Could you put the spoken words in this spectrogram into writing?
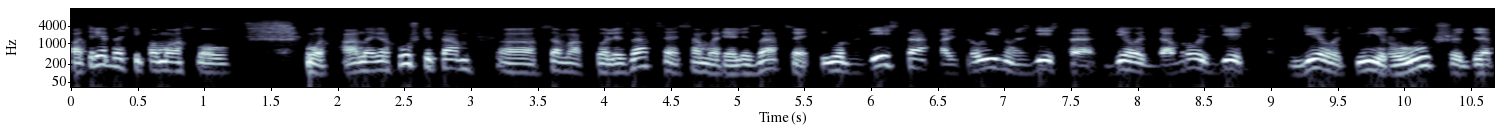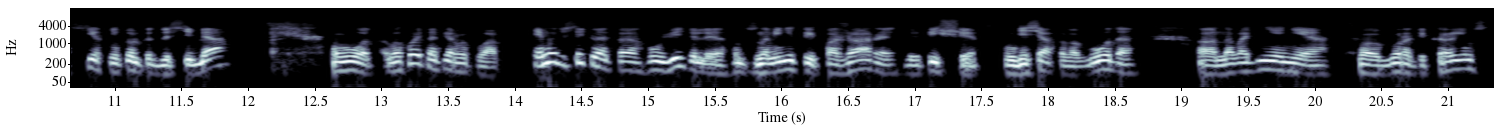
потребностей по Маслову. Вот. А на верхушке там э, самоактуализация, самореализация. И вот здесь-то альтруизм, здесь-то делать добро, здесь делать мир лучше для всех, не только для себя, вот, выходит на первый план. И мы действительно это увидели, вот знаменитые пожары 2010 года, а, наводнения в городе Крымск,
